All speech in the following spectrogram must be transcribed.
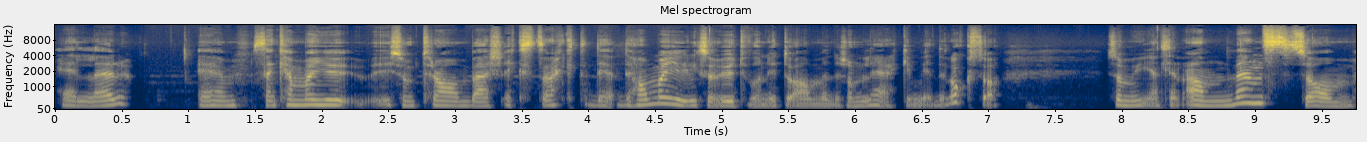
heller. Eh, sen kan man ju, som tranbärsextrakt, det, det, har man ju liksom utvunnit och använder som läkemedel också. Som ju egentligen används som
